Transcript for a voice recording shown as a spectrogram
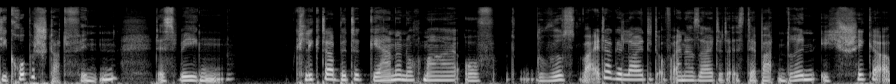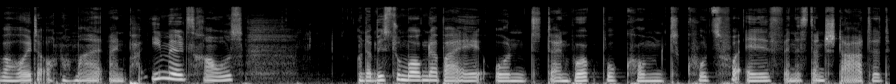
die Gruppe stattfinden. Deswegen klick da bitte gerne nochmal auf, du wirst weitergeleitet auf einer Seite, da ist der Button drin. Ich schicke aber heute auch nochmal ein paar E-Mails raus und da bist du morgen dabei und dein Workbook kommt kurz vor elf, wenn es dann startet.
